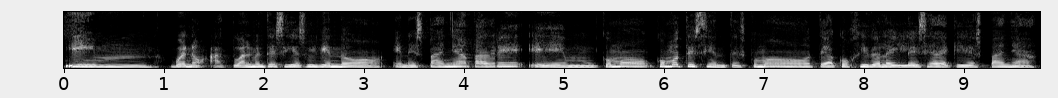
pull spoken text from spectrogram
Y mm, bueno, actualmente sigues viviendo en España, padre. Em, ¿cómo, ¿Cómo te sientes? ¿Cómo te ha acogido la iglesia de aquí de España?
